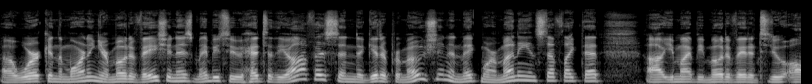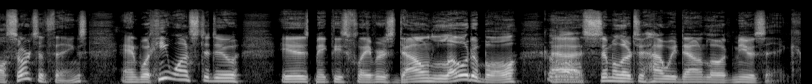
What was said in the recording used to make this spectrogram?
uh, work in the morning. Your motivation is maybe to head to the office and to get a promotion and make more money and stuff like that. Uh, you might be motivated to do all sorts of things. And what he wants to do is make these flavors downloadable, cool. similar to how we download music.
